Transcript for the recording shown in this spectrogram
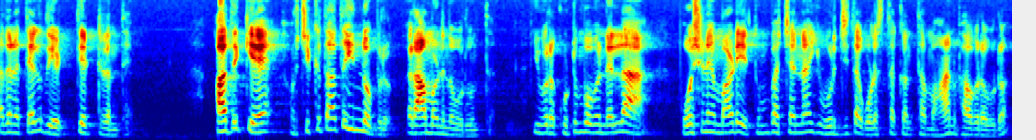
ಅದನ್ನು ತೆಗೆದು ಎತ್ತಿಟ್ಟರಂತೆ. ಅದಕ್ಕೆ ಅವ್ರ ಚಿಕ್ಕ ತಾತ ಇನ್ನೊಬ್ಬರು ರಾಮಣ್ಣನವರು ಅಂತ. ಇವರ ಕುಟುಂಬವನ್ನೆಲ್ಲ ಪೋಷಣೆ ಮಾಡಿ ತುಂಬ ಚೆನ್ನಾಗಿ ಊರ್ಜಿತಗೊಳಿಸ್ತಕ್ಕಂಥ ಮಹಾನುಭಾವರವರು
